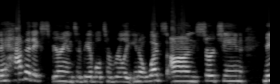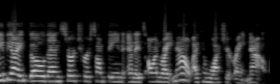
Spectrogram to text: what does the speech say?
They have that experience to be able to really, you know, what's on searching. Maybe I go then search for something and it's on right now. I can watch it right now.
